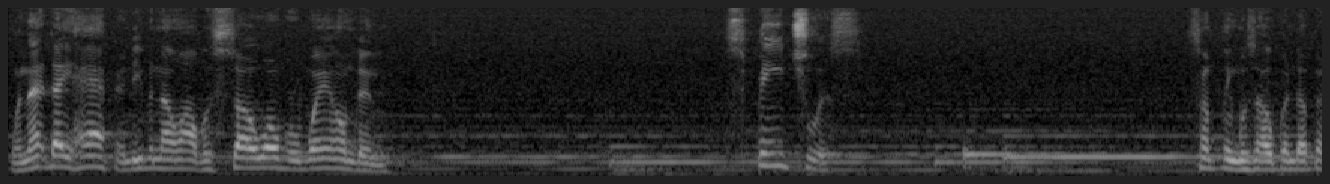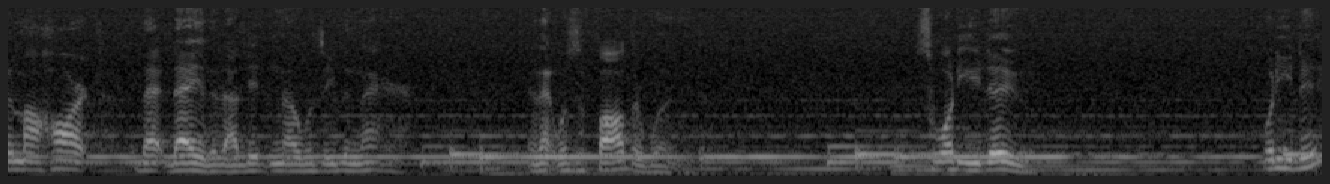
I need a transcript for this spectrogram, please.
When that day happened, even though I was so overwhelmed and speechless, something was opened up in my heart that day that I didn't know was even there. And that was a father wound. So, what do you do? What do you do?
